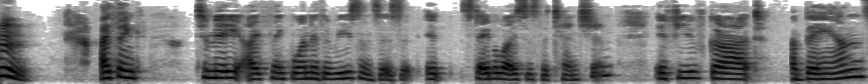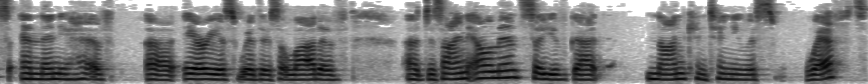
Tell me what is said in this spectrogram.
I think, to me, I think one of the reasons is it, it stabilizes the tension. If you've got a bands and then you have uh, areas where there's a lot of uh, design elements, so you've got non continuous wefts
